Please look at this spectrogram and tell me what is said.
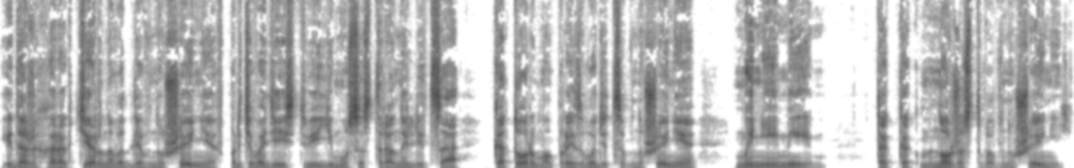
и даже характерного для внушения в противодействии ему со стороны лица, которому производится внушение, мы не имеем, так как множество внушений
